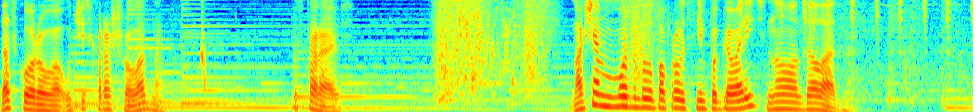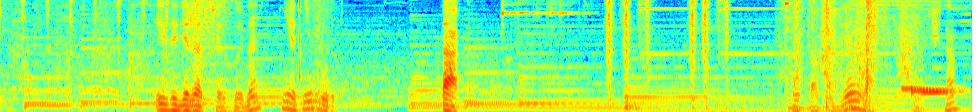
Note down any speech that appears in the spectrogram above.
До скорого. Учись хорошо, ладно? Постараюсь. Вообще, можно было попробовать с ним поговорить, но да ладно. И задержаться сейчас будет, да? Нет, не будет. Так. Вот так вот делаем. Отлично.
